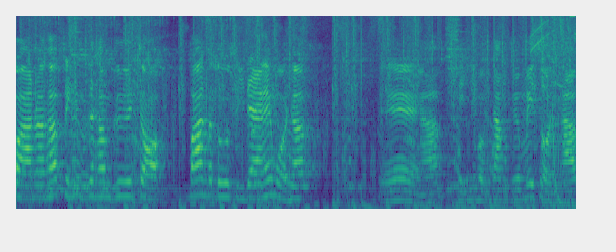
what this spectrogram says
ว่านมาครับ สิ่งที่ผมจะทำคือเจาะบ้านประตูสีแดงให้หมดครับเอ๊ครับ สิ่งที่ผมทำคือไม่สนครับ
